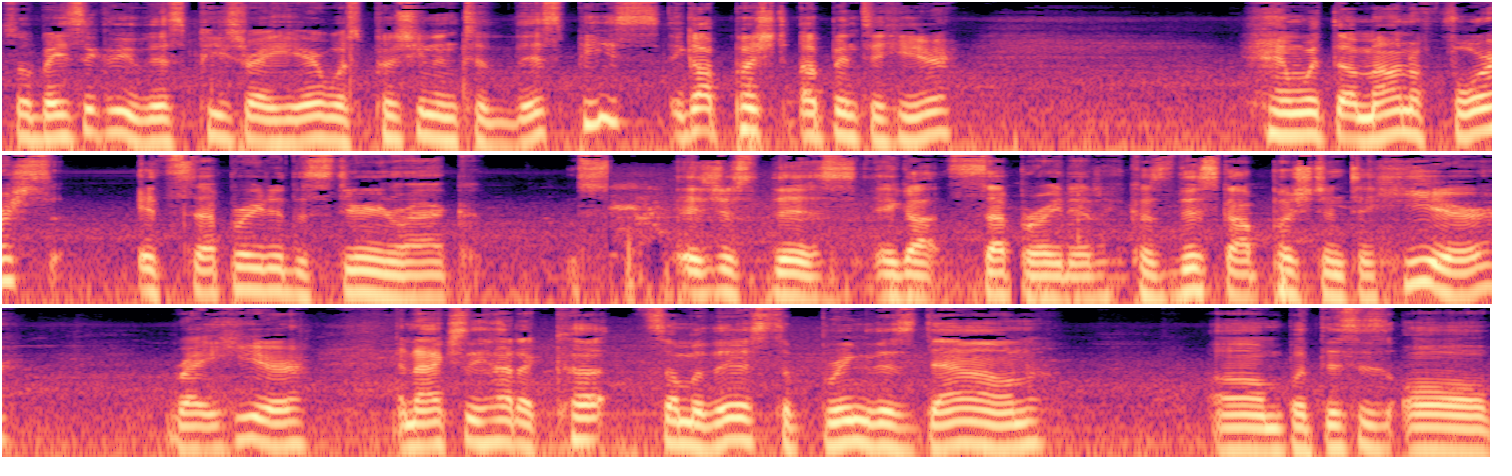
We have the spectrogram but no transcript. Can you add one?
So basically this piece right here was pushing into this piece. It got pushed up into here. And with the amount of force, it separated the steering rack. It's just this, it got separated because this got pushed into here, right here. And I actually had to cut some of this to bring this down. Um, but this is all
